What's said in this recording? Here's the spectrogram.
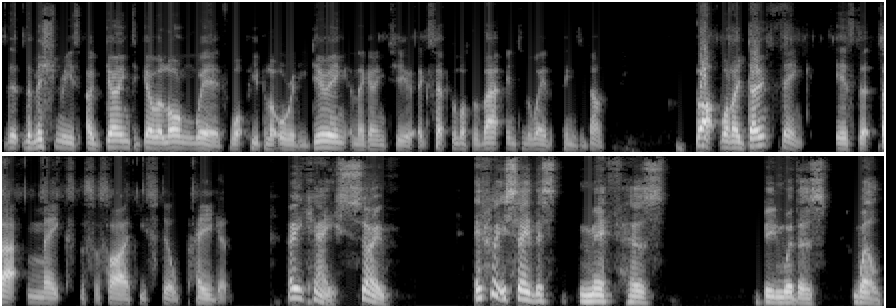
the, the, missionaries are going to go along with what people are already doing, and they're going to accept a lot of that into the way that things are done. But what I don't think is that that makes the society still pagan. Okay, so if we say this myth has been with us, well,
